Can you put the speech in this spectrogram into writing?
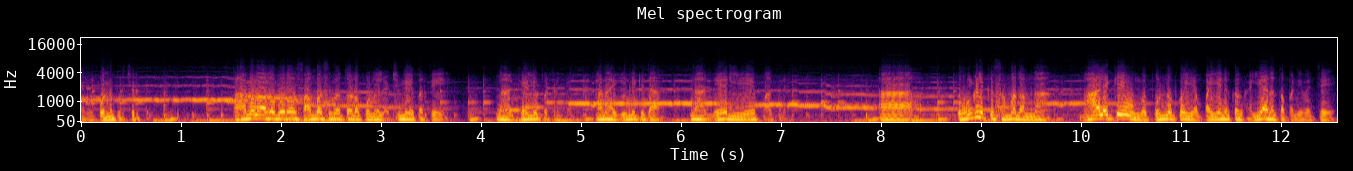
எனக்கு பொண்ணு பிடிச்சிருக்கு. ராமநாதபுரம் சாம்பசிவத்தோட பொண்ணு லட்சுமியை பத்தி நான் கேள்விப்பட்டிருக்கேன். ஆனா இன்னைக்குதான் நான் நேர்லயே பாக்குறேன் உங்களுக்கு சம்மதம்னா நாளைக்கே உங்க பொண்ணுக்கும் என் பையனுக்கும் கல்யாணத்தை பண்ணி வச்சு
